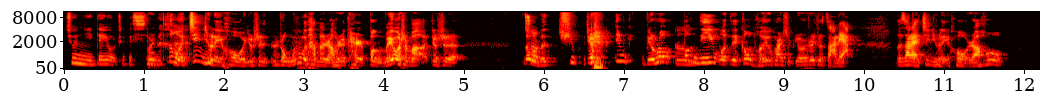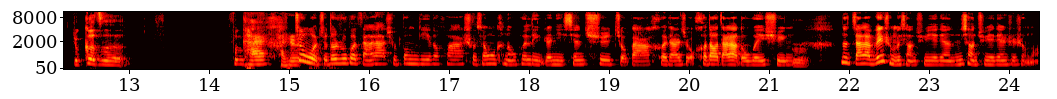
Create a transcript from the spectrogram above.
就你得有这个心。不是，那我进去了以后，我就是融入他们，然后就开始蹦，没有什么就是，那我们去就是你比如说蹦迪，我得跟我朋友一块儿去，比如说就咱俩，那咱俩进去了以后，然后就各自。分开还是？就我觉得，如果咱俩去蹦迪的话，首先我可能会领着你先去酒吧喝点酒，喝到咱俩都微醺。嗯。那咱俩为什么想去夜店？你想去夜店是什么？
